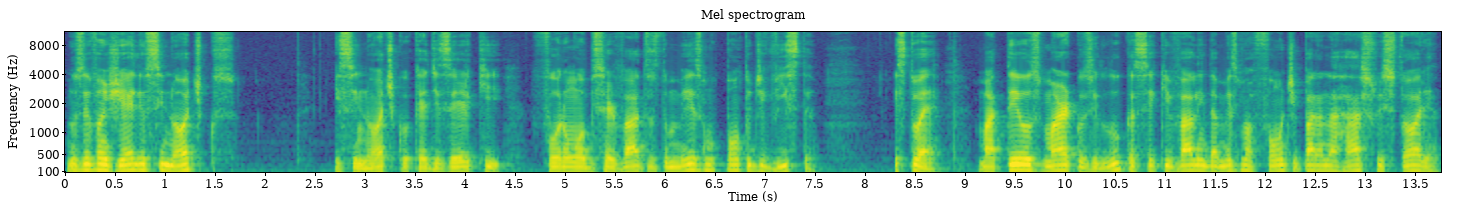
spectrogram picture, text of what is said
nos evangelhos sinóticos. E sinótico quer dizer que foram observados do mesmo ponto de vista. Isto é, Mateus, Marcos e Lucas se equivalem da mesma fonte para narrar sua história.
